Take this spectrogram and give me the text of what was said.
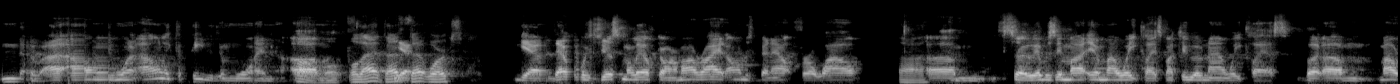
No, I, I only won. I only competed in one. Oh, um, well, well, that that yeah. that works. Yeah, that was just my left arm. My right arm has been out for a while. Uh-huh. Um, so it was in my in my weight class, my 209 weight class. But um, my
